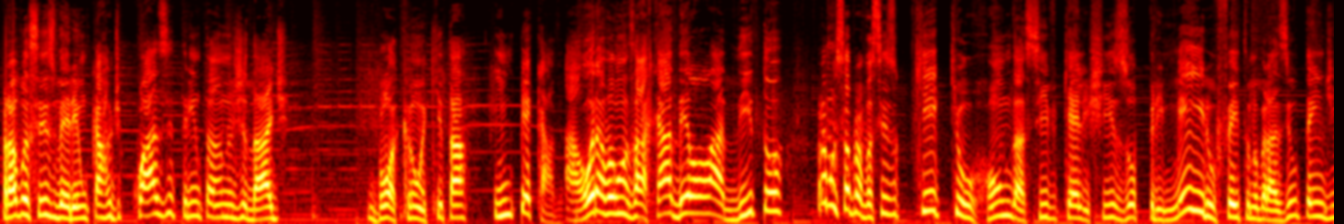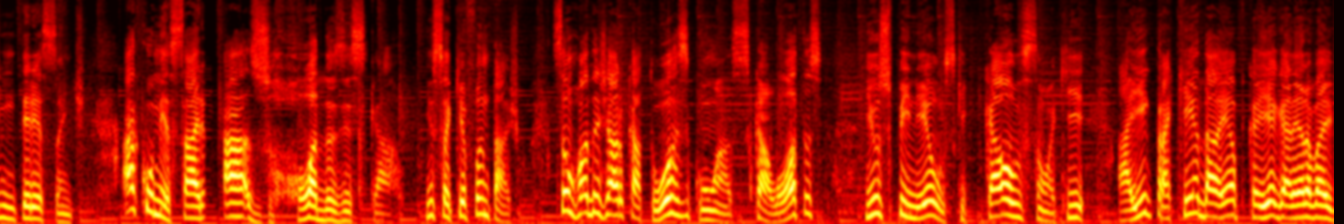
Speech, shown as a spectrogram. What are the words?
para vocês verem, um carro de quase 30 anos de idade, o blocão aqui tá impecável. Agora vamos acá de ladito para mostrar para vocês o que, que o Honda Civic LX, o primeiro feito no Brasil, tem de interessante. A começar as rodas desse carro. Isso aqui é fantástico. São rodas de aro 14 com as calotas e os pneus que calçam aqui. Aí, para quem é da época aí, a galera vai,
